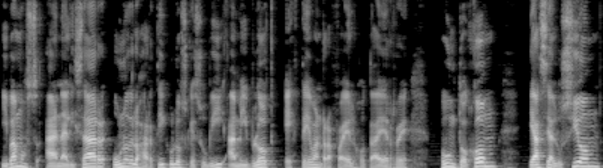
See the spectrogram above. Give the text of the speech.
y vamos a analizar uno de los artículos que subí a mi blog estebanrafaeljr.com que hace alusión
